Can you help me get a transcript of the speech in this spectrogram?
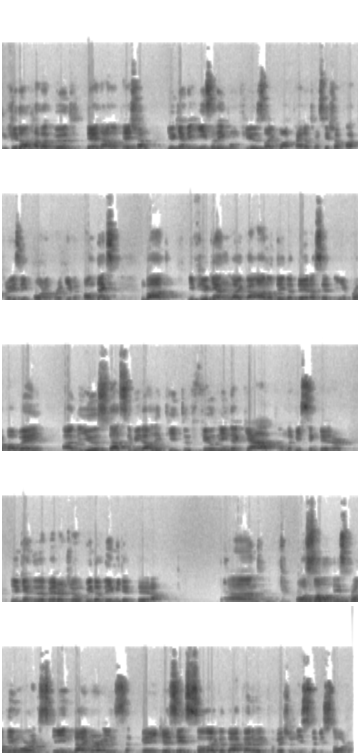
if you don't have a good data annotation, you can be easily confused like what kind of transcription factor is important for a given context. But if you can like uh, annotate the data set in a proper way and use that similarity to fill in the gap on the missing data, you can do a better job with the limited data. And also, this protein works in dimer in many cases, so like that kind of information needs to be stored.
